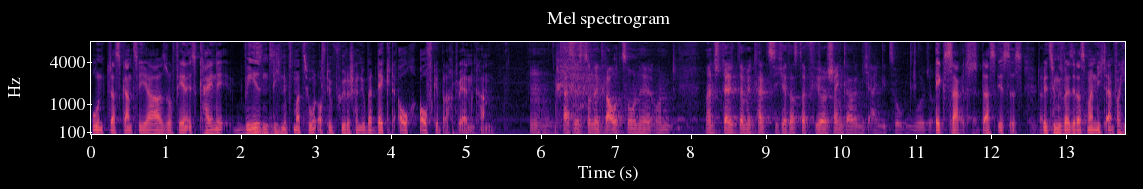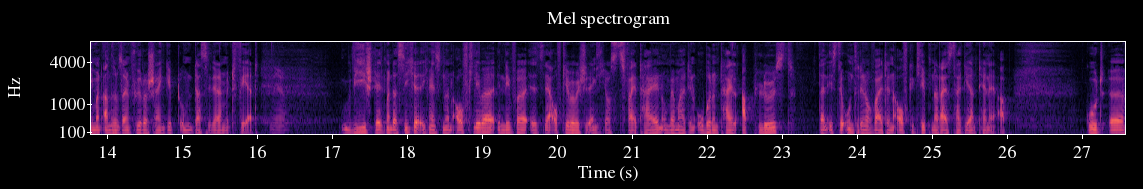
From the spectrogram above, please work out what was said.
und das ganze Jahr, sofern es keine wesentlichen Informationen auf dem Führerschein überdeckt, auch aufgebracht werden kann. Mhm. Also ist so eine Grauzone und man stellt damit halt sicher, dass der Führerschein gerade nicht eingezogen wurde. Exakt, so das ist es. Beziehungsweise, dass man nicht einfach jemand anderem seinen Führerschein gibt, um dass er damit fährt. Ja wie stellt man das sicher? Ich meine, es ist nur ein Aufkleber. In dem Fall ist der Aufkleber besteht eigentlich aus zwei Teilen und wenn man halt den oberen Teil ablöst, dann ist der untere noch weiterhin aufgeklebt und dann reißt halt die Antenne ab. Gut, äh,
